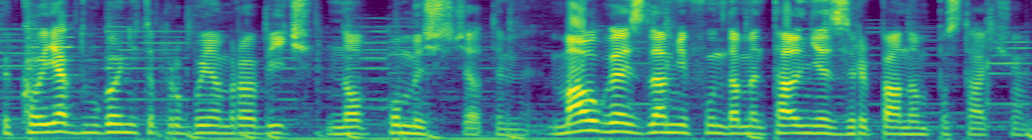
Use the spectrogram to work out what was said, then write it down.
Tylko jak długo oni to próbują robić? No pomyślcie o tym. Mauga jest dla mnie fundamentalnie postacią.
